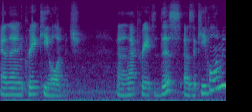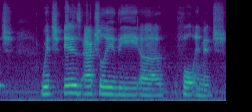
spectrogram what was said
and then create keyhole image. And then that creates this as the keyhole image which is actually the uh, full image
